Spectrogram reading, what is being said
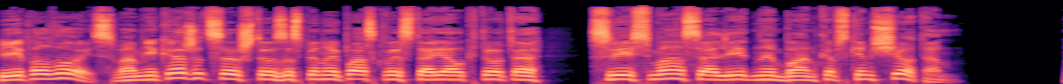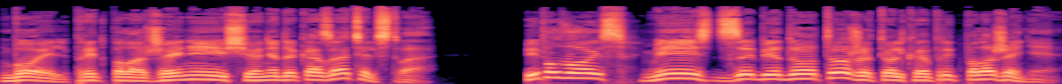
People Voice, вам не кажется, что за спиной Пасквы стоял кто-то с весьма солидным банковским счетом? Бойль, предположение еще не доказательство. People Voice, месть за беду тоже только предположение.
